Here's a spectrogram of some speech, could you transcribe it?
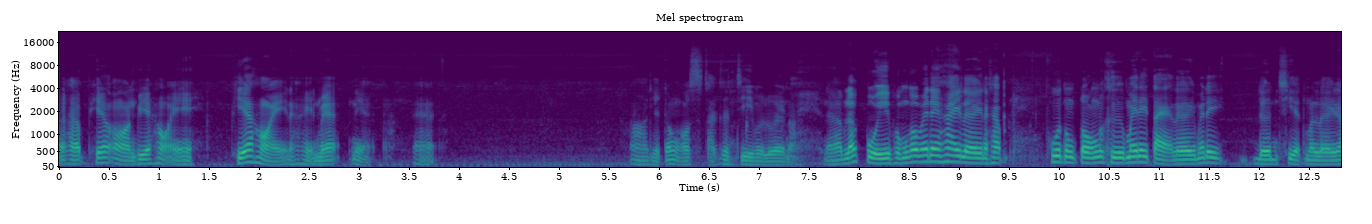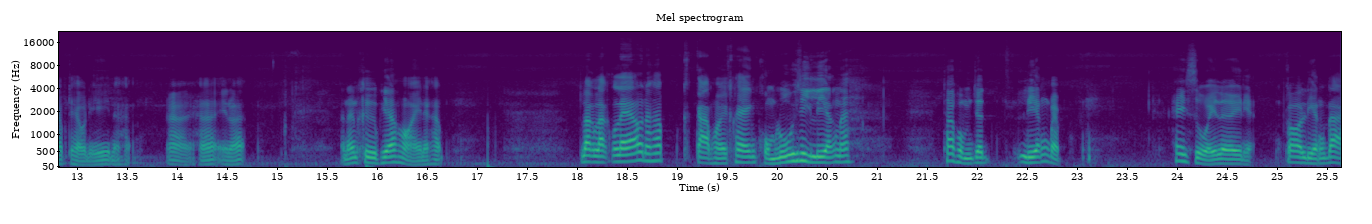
นะครับ เพี้ยอ่อนเพี้ยหอย เพี้ยหอยนะเห็นไหมเนี่ยนะฮะ เดี๋ยวต้องเอาสตาร์เกิลจีมาเลยหน่อยนะครับ แล้วปุ๋ยผมก็ไม่ได้ให้เลยนะครับ พูดตรงๆก็คือไม่ได้แตะเลยไม่ได้เดินเฉียดมาเลยนะครับแถวนี้นะครับ อ่าฮะเห็นไหมอันนั้นคือเพี้ยหอยนะครับ หลักๆแล้วนะครับ กาบหอยแครงผมรู้วิธีเลี้ยงนะ ถ้าผมจะเลี้ยงแบบให้สวยเลยเนี่ย ก็เลี้ยงได้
